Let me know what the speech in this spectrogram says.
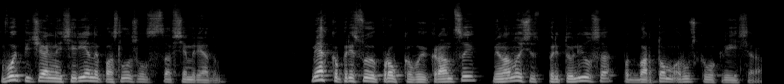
Вой печальной сирены послышался совсем рядом. Мягко прессуя пробковые кранцы, миноносец притулился под бортом русского крейсера.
